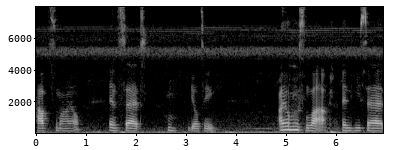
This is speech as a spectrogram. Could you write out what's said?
half smile, and said, hmm, Guilty. I almost laughed, and he said,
